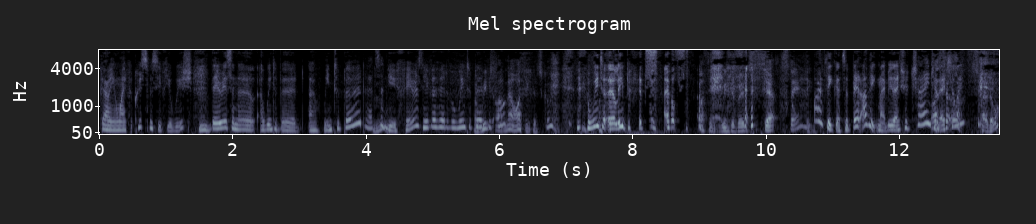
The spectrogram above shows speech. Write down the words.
going away for Christmas if you wish, Hmm. there is an, uh, a winter bird. A winter bird? That's a new fare. Has you ever heard of a winter A bird winter, before? oh, no, I think that's good. winter early bird sales. I think Winterbird's outstanding. I think that's a bet. I think maybe they should change it, Oh, so- actually. So, do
